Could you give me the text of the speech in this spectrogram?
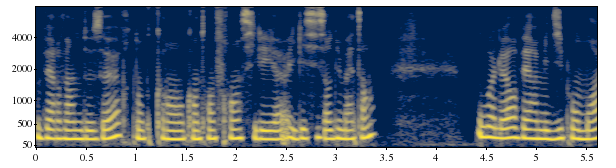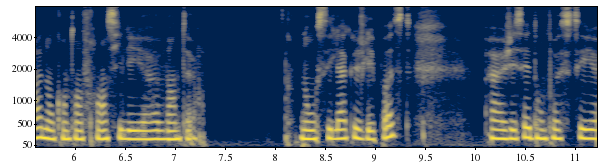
vers 22 heures. Donc quand, quand, en France, il est, euh, il est 6 heures du matin. Ou alors vers midi pour moi, donc quand en France, il est 20 euh. Donc c'est là que je les poste. J'essaie d'en poster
